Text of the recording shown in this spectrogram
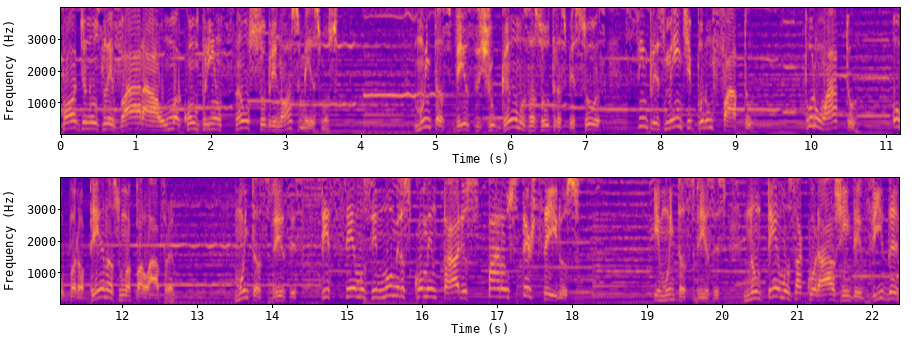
pode nos levar a uma compreensão sobre nós mesmos. Muitas vezes julgamos as outras pessoas simplesmente por um fato, por um ato ou para apenas uma palavra. Muitas vezes tecemos inúmeros comentários para os terceiros. E muitas vezes não temos a coragem devida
